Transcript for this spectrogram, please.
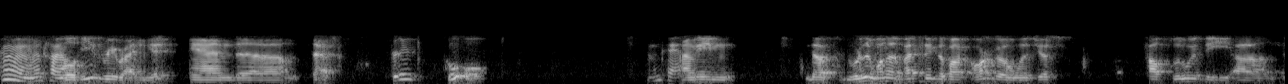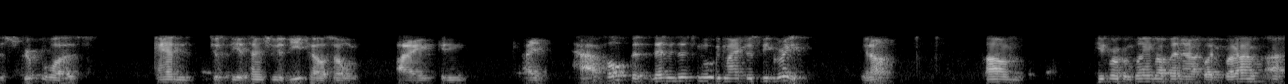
Mm, okay. Well, he's rewriting it, and um, that's pretty cool. okay. I mean, the really one of the best things about Argo was just how fluid the uh, the script was, and just the attention to detail. So I can I have hope that then this movie might just be great. You know, um, people are complaining about Ben Affleck, but I'm I,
